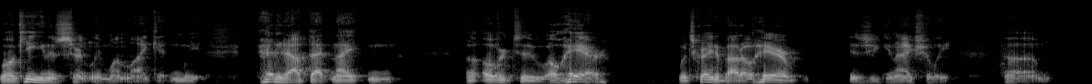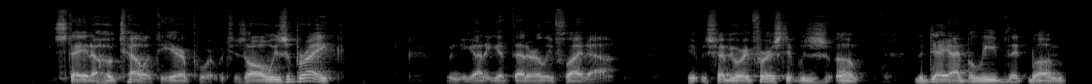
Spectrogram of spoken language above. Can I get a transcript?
Waukegan is certainly one like it. And we headed out that night and uh, over to O'Hare. What's great about O'Hare is you can actually um, stay at a hotel at the airport, which is always a break when you got to get that early flight out. It was February 1st. It was uh, the day I believe that um,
